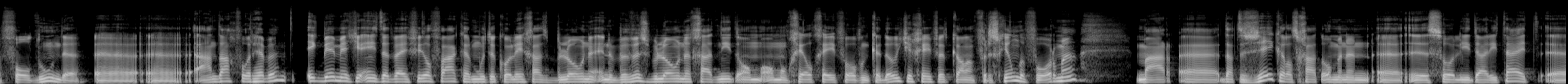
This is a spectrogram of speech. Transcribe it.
voldoende aandacht voor hebben. Ik ben met je eens dat wij veel vaker moeten collega's belonen. En bewust belonen gaat niet om, om, om geld geven of een cadeautje geven. Het kan in verschillende vormen. Maar uh, dat zeker als het gaat om een uh, solidariteit uh,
